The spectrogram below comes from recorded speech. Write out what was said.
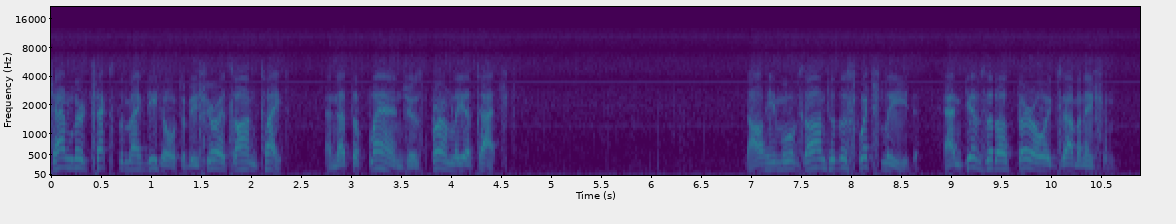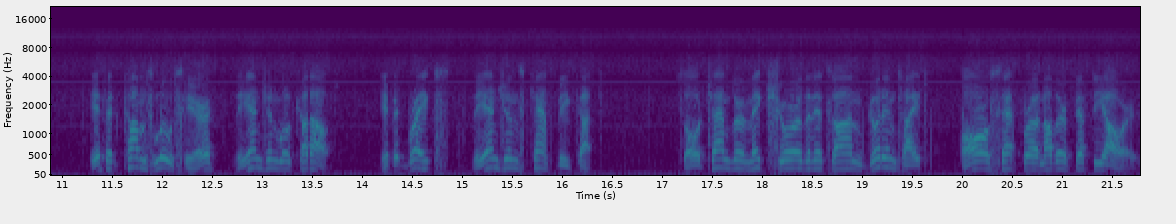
Chandler checks the magneto to be sure it's on tight and that the flange is firmly attached. Now he moves on to the switch lead and gives it a thorough examination. If it comes loose here, the engine will cut out. If it breaks, the engines can't be cut. So Chandler makes sure that it's on good and tight, all set for another 50 hours.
